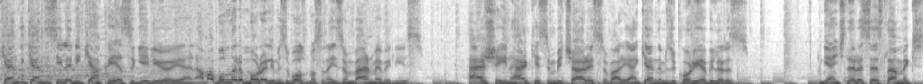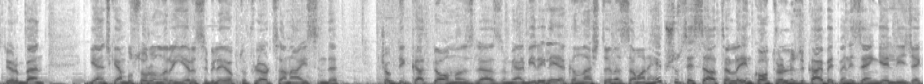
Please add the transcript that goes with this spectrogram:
kendi kendisiyle nikah kıyası geliyor yani. Ama bunların moralimizi bozmasına izin vermemeliyiz. Her şeyin, herkesin bir çaresi var. Yani kendimizi koruyabiliriz. Gençlere seslenmek istiyorum. Ben gençken bu sorunların yarısı bile yoktu flört sanayisinde. Çok dikkatli olmanız lazım. Yani biriyle yakınlaştığınız zaman hep şu sesi hatırlayın. Kontrolünüzü kaybetmenizi engelleyecek.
